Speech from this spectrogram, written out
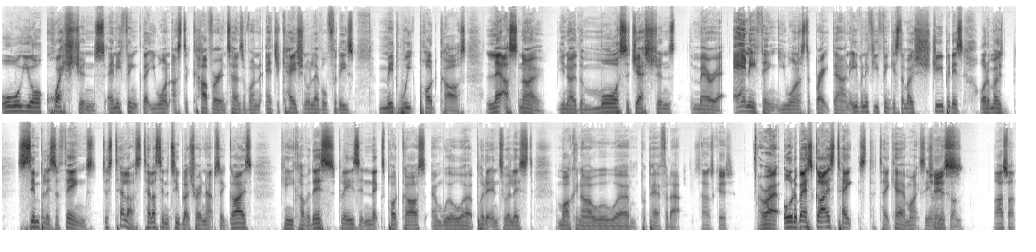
all your questions, anything that you want us to cover in terms of on an educational level for these midweek podcasts, let us know. You know, the more suggestions, the merrier. Anything you want us to break down, even if you think it's the most stupidest or the most simplest of things, just tell us. Tell us in the Two Blokes Trading app. So, guys, can you cover this, please, in the next podcast, and we'll uh, put it into a list. Mark and I will um, prepare for that. Sounds good. All right, all the best, guys. Take take care, Mike. See you on the next one. Nice one.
